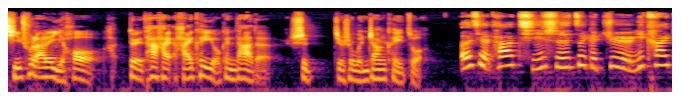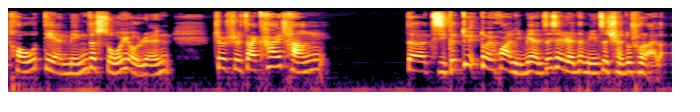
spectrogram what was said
提出来了以后，还对他还还可以有更大的是就是文章可以做。而且他其实这个剧一开头点名的所有人，就是在开场。的几个对对话里面，这些人的名字全都出来了。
